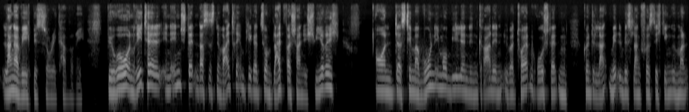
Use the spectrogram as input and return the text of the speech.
langer Weg bis zur Recovery. Büro und Retail in Innenstädten, das ist eine weitere Implikation, bleibt wahrscheinlich schwierig. Und das Thema Wohnimmobilien, in, gerade in überteuerten Großstädten, könnte lang, mittel- bis langfristig gegenüber,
